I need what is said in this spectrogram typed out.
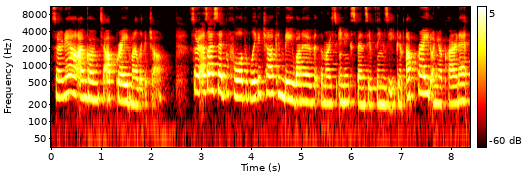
So now I'm going to upgrade my ligature. So as I said before, the ligature can be one of the most inexpensive things that you can upgrade on your clarinet.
